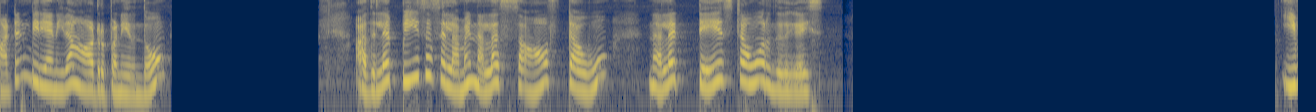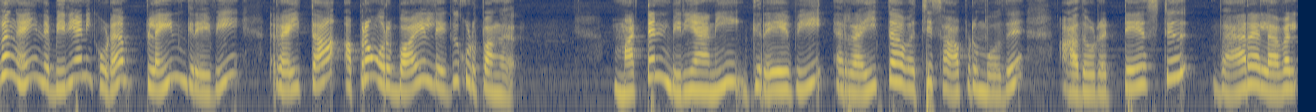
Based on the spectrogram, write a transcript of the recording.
மட்டன் பிரியாணி தான் ஆர்டர் பண்ணியிருந்தோம். அதில் பீசஸ் எல்லாமே நல்லா சாஃப்டாகவும் நல்லா டேஸ்ட்டாகவும் இருந்தது கைஸ் இவங்க இந்த பிரியாணி கூட பிளைன் கிரேவி ரைத்தா அப்புறம் ஒரு பாயில்டு எக்கு கொடுப்பாங்க. மட்டன் பிரியாணி கிரேவி ரைத்தா வச்சு சாப்பிடும்போது அதோட டேஸ்ட்டு வேறு லெவல்.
